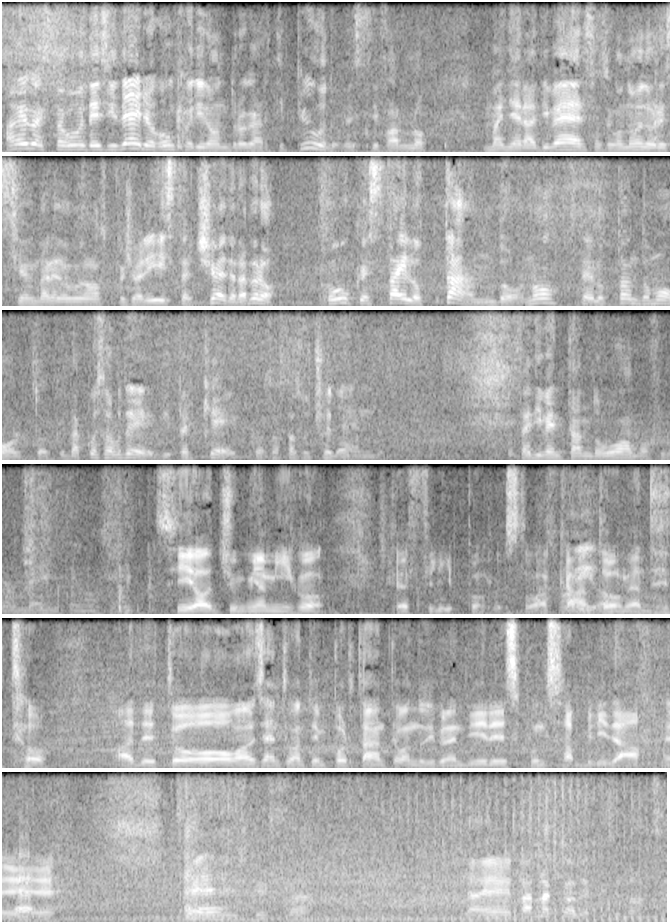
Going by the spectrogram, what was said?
Anche questo come desiderio comunque di non drogarti più, dovresti farlo in maniera diversa, secondo me dovresti andare da uno specialista, eccetera, però comunque stai lottando, no? Stai lottando molto, da cosa lo devi? Perché? Cosa sta succedendo? Stai diventando uomo finalmente, non so. Sì, oggi un mio amico, che è Filippo, questo accanto, io. mi ha detto, ha detto, ma senti quanto è importante quando ti prendi le responsabilità. Eh, Eh. Eh, scherza. Dai, eh, parla qua perché sennò non si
